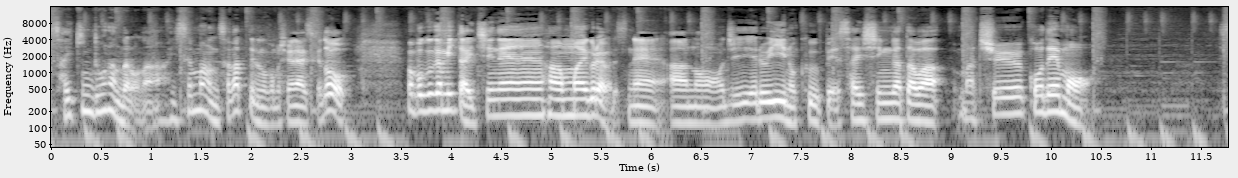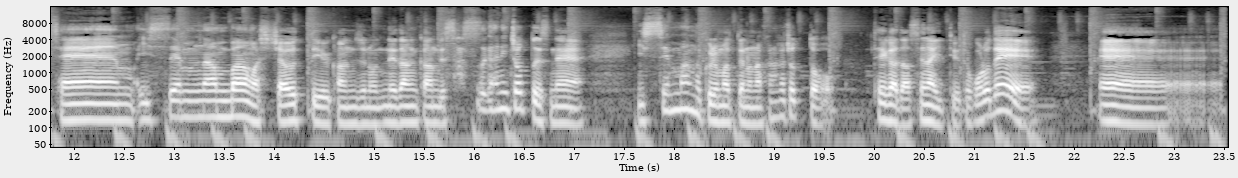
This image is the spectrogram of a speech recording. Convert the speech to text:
最近どうなんだろうな。1000万下がってるのかもしれないですけど、まあ、僕が見た1年半前ぐらいはですね、あの、GLE のクーペ最新型は、まあ、中古でも、1000、1000何万はしちゃうっていう感じの値段感で、さすがにちょっとですね、1000万の車っていうのはなかなかちょっと手が出せないっていうところで、えー、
